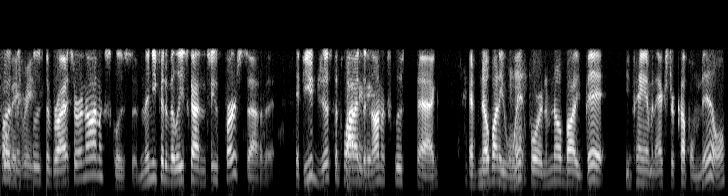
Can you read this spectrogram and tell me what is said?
totally agree. exclusive rights or a non-exclusive, and then you could have at least gotten two firsts out of it. If you just applied the non-exclusive tag, if nobody mm-hmm. went for it, and if nobody bit, you'd pay him an extra couple mil.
